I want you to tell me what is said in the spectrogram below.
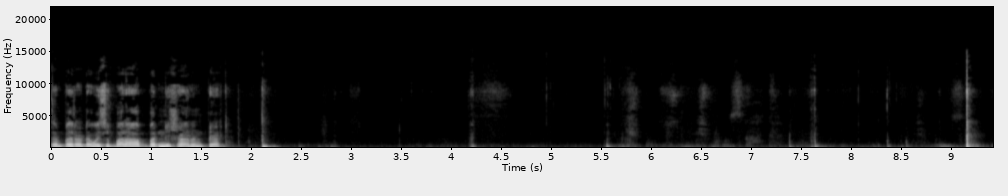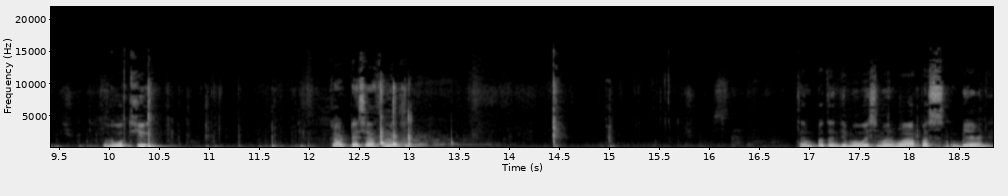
तम पे रटो बराबर निशान पे यह कट अत तम पत दिमो वापस बैंड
